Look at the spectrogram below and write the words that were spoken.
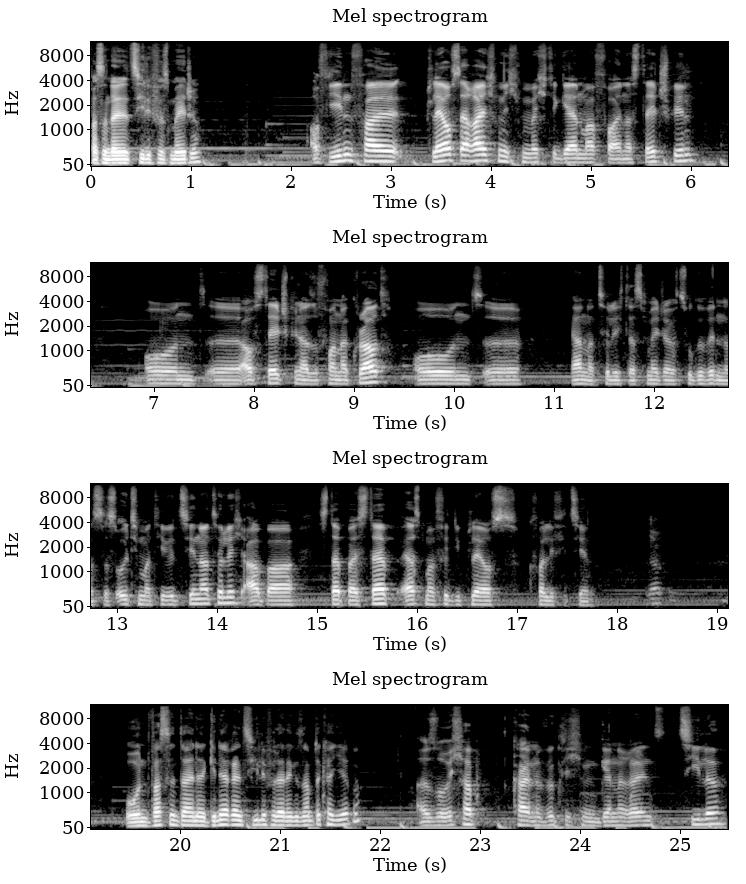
Was sind deine Ziele fürs Major? Auf jeden Fall Playoffs erreichen. Ich möchte gerne mal vor einer Stage spielen und äh, auf Stage spielen, also vor einer Crowd. Und äh, ja, natürlich das Major zu gewinnen. Das ist das ultimative Ziel natürlich, aber Step by Step erstmal für die Playoffs qualifizieren. Ja. Und was sind deine generellen Ziele für deine gesamte Karriere? Also ich habe keine wirklichen generellen Ziele.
